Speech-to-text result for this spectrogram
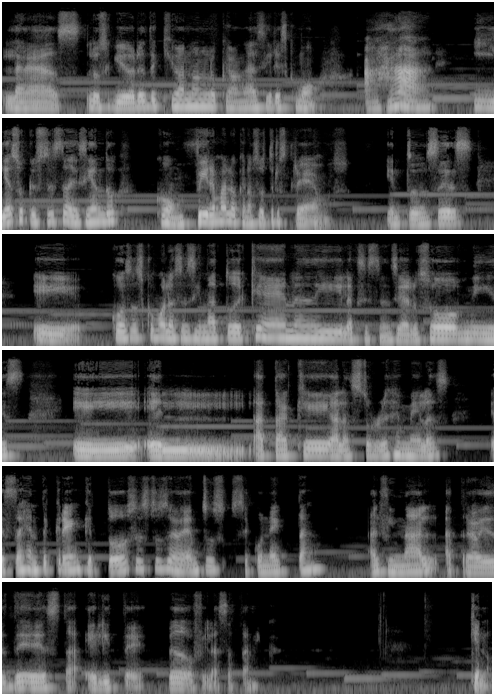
las, los seguidores de QAnon lo que van a decir es como, ajá, y eso que usted está diciendo confirma lo que nosotros creemos. Y entonces, eh, cosas como el asesinato de Kennedy, la existencia de los ovnis, eh, el ataque a las Torres Gemelas, esta gente cree que todos estos eventos se conectan al final a través de esta élite pedófila satánica que no.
